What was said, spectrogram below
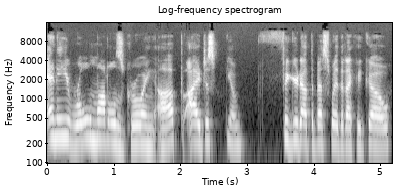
any role models growing up. I just, you know, figured out the best way that I could go.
